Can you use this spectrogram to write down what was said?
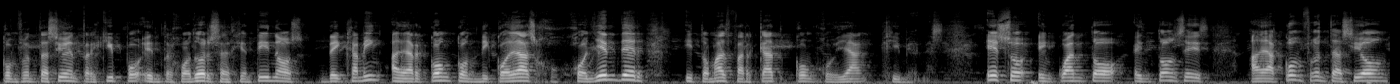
Confrontación entre equipo, entre jugadores argentinos. Benjamín Alarcón con Nicolás Joyender y Tomás Farcat con Julián Jiménez. Eso en cuanto entonces a la confrontación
